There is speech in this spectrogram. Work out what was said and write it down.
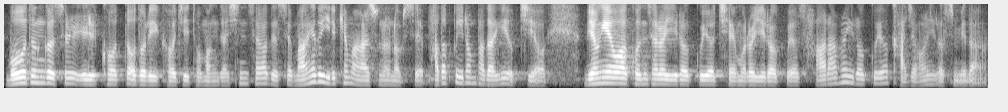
모든 것을 잃고 떠돌이 거지 도망자 신사가 됐어요. 망해도 이렇게 망할 수는 없어요. 바닥도 이런 바닥이 없지요. 명예와 권세를 잃었고요. 재물을 잃었고요. 사람을 잃었고요. 가정을 잃었습니다.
